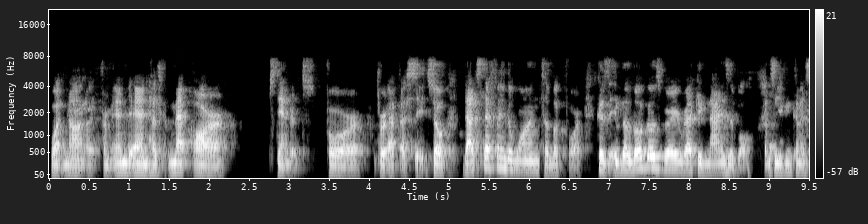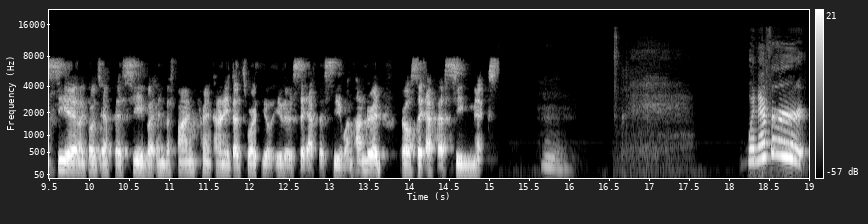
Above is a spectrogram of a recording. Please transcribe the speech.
whatnot from end to end has met our standards for for FSC. So that's definitely the one to look for because the logo is very recognizable. And so you can kind of see it like, oh, it's FSC, but in the fine print underneath, that's where you'll either say FSC 100 or it'll say FSC mixed. Hmm. Whenever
